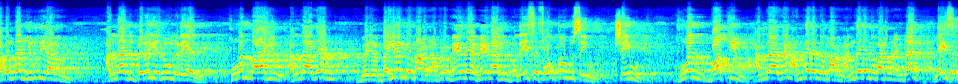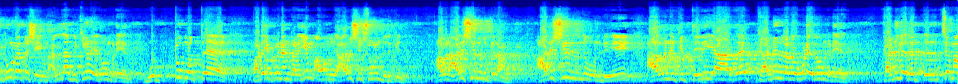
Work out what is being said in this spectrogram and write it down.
அவன் தான் இறுதியானவன். அல்லாஹ்க்கு பிறகு எதுவும் கிடையாது. ஹுவல் ஆஹிர் அல்லாஹ் தான் பகிரங்கமானவன். அப்புறம் மேல மேலாக இருப்பது லைச ஃபௌக்கவு செய்வும் செய்வும் ஹுவல் பாத்தினும் அல்லாஹ் தான் அந்தரங்கமானவன். அந்தரங்கமானவன் என்றால் லைச தூரத்தை செய்வன் அல்லாஹ்க்கு கீழே எதுவும் கிடையாது. ஒட்டுமொத்த படைப்பினங்களையும் அவனுடைய அரிசி சூழ்ந்து இருக்குது அவன் அரிசியில் இருக்கிறான். அரிசியில் இருந்து கொண்டு அவனுக்கு தெரியாத கடுகளவு கூட எதுவும் கிடையாது. கடுக லட்சமா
